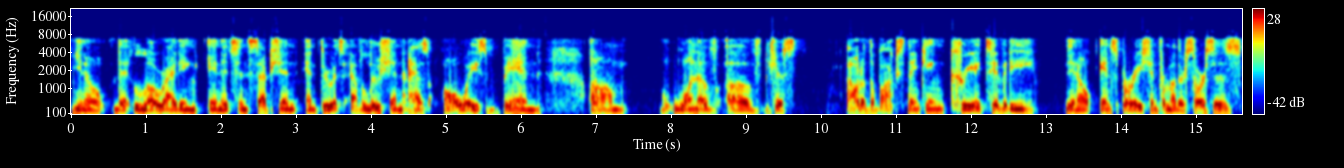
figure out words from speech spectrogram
you know that low riding in its inception and through its evolution has always been um, one of of just out of the box thinking creativity you know inspiration from other sources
